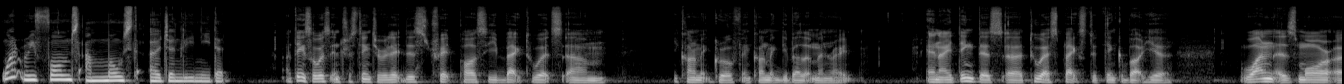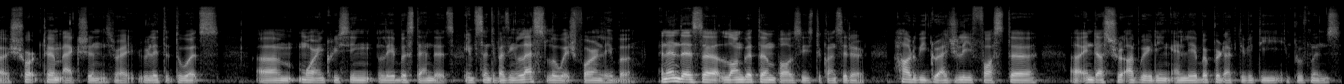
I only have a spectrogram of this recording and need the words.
what reforms are most urgently needed? I think it's always interesting to relate this trade policy back towards um, economic growth and economic development, right? And I think there's uh, two aspects to think about here. One is more uh, short-term actions, right, related towards um, more increasing labor standards, incentivizing less low-wage foreign labor. And then there's uh, longer-term policies to consider. How do we gradually foster uh, industrial upgrading and labor productivity improvements?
